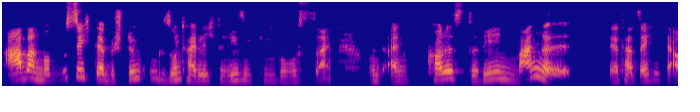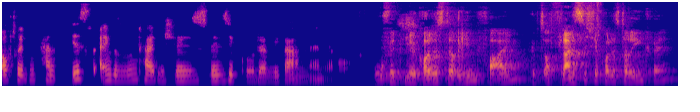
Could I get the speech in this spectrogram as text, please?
Aber man muss sich der bestimmten gesundheitlichen Risiken bewusst sein. Und ein Cholesterinmangel, der tatsächlich da auftreten kann, ist ein gesundheitliches Risiko der veganen Ernährung. Wo finden wir Cholesterin vor allem? Gibt es auch pflanzliche Cholesterinquellen?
